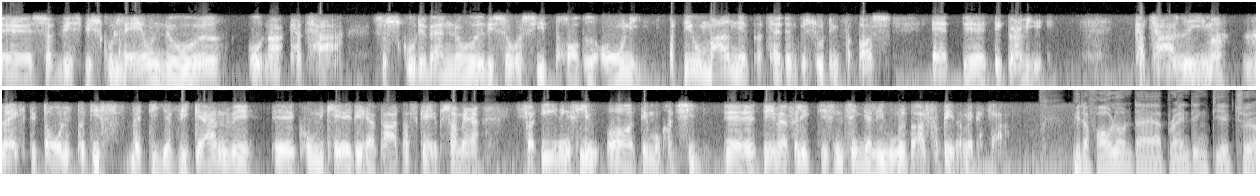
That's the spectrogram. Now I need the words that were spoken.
Øh, så hvis vi skulle lave noget under Katar, så skulle det være noget, vi så at sige proppet oveni. Og det er jo meget nemt at tage den beslutning for os, at øh, det gør vi ikke. Katar rimer rigtig dårligt på de værdier, vi gerne vil øh, kommunikere i det her partnerskab, som er foreningsliv og demokrati. Øh, det er i hvert fald ikke de sådan ting, jeg lige umiddelbart forbinder med Katar. Peter Fraglund, der er branding-direktør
